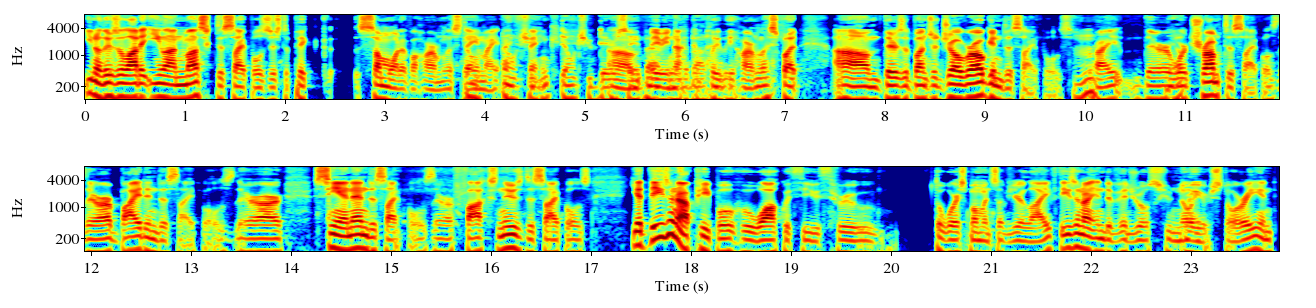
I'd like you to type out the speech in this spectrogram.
you know, there's a lot of Elon Musk disciples, just to pick somewhat of a harmless name, I, I Don't you think. don't you dare say Um, bad maybe not about him. completely harmless, but um, there's a bunch of Joe Rogan disciples, Mhm. right? There Yep. were Trump disciples, there are Biden disciples, there are CNN disciples, there are Fox News disciples. Yet these are not people who walk with you through the worst moments of your life. These are not individuals who know Right. your story, and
